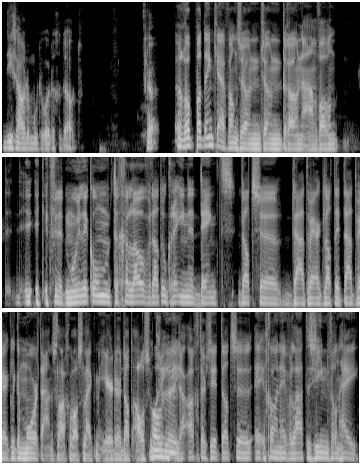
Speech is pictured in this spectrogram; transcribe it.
die zouden moeten worden gedood. Ja. Rob, wat denk jij van zo'n zo'n droneaanval? Want ik, ik vind het moeilijk om te geloven dat Oekraïne denkt dat, ze daadwerkelijk, dat dit daadwerkelijk een moordaanslag was. Lijkt me eerder dat als oh, Oekraïne oh, daarachter zit, dat ze e- gewoon even laten zien van hé, hey,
